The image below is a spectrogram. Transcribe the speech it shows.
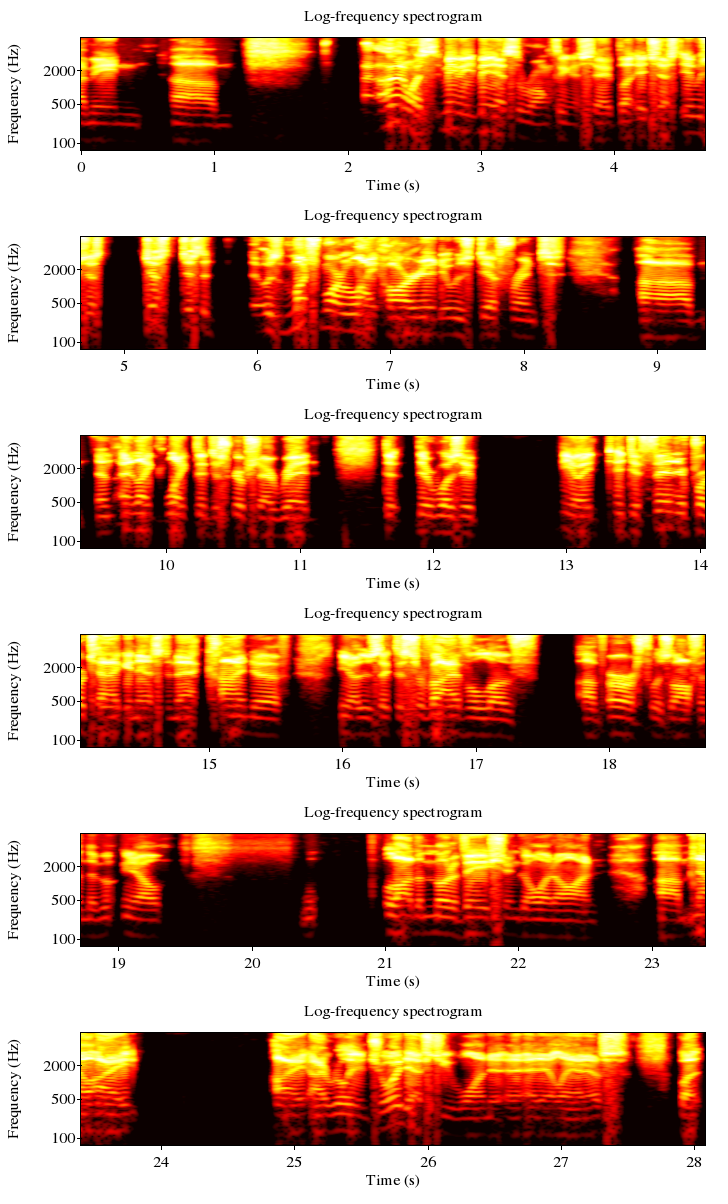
I mean, um, I don't want maybe maybe that's the wrong thing to say, but it just it was just just just a, it was much more lighthearted. It was different, um, and, and like like the description I read, th- there was a you know a, a, definitive protagonist and that kind of you know there's like the survival of of earth was often the you know a lot of the motivation going on. Um, now I, I i really enjoyed sg1 and, and atlantis but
